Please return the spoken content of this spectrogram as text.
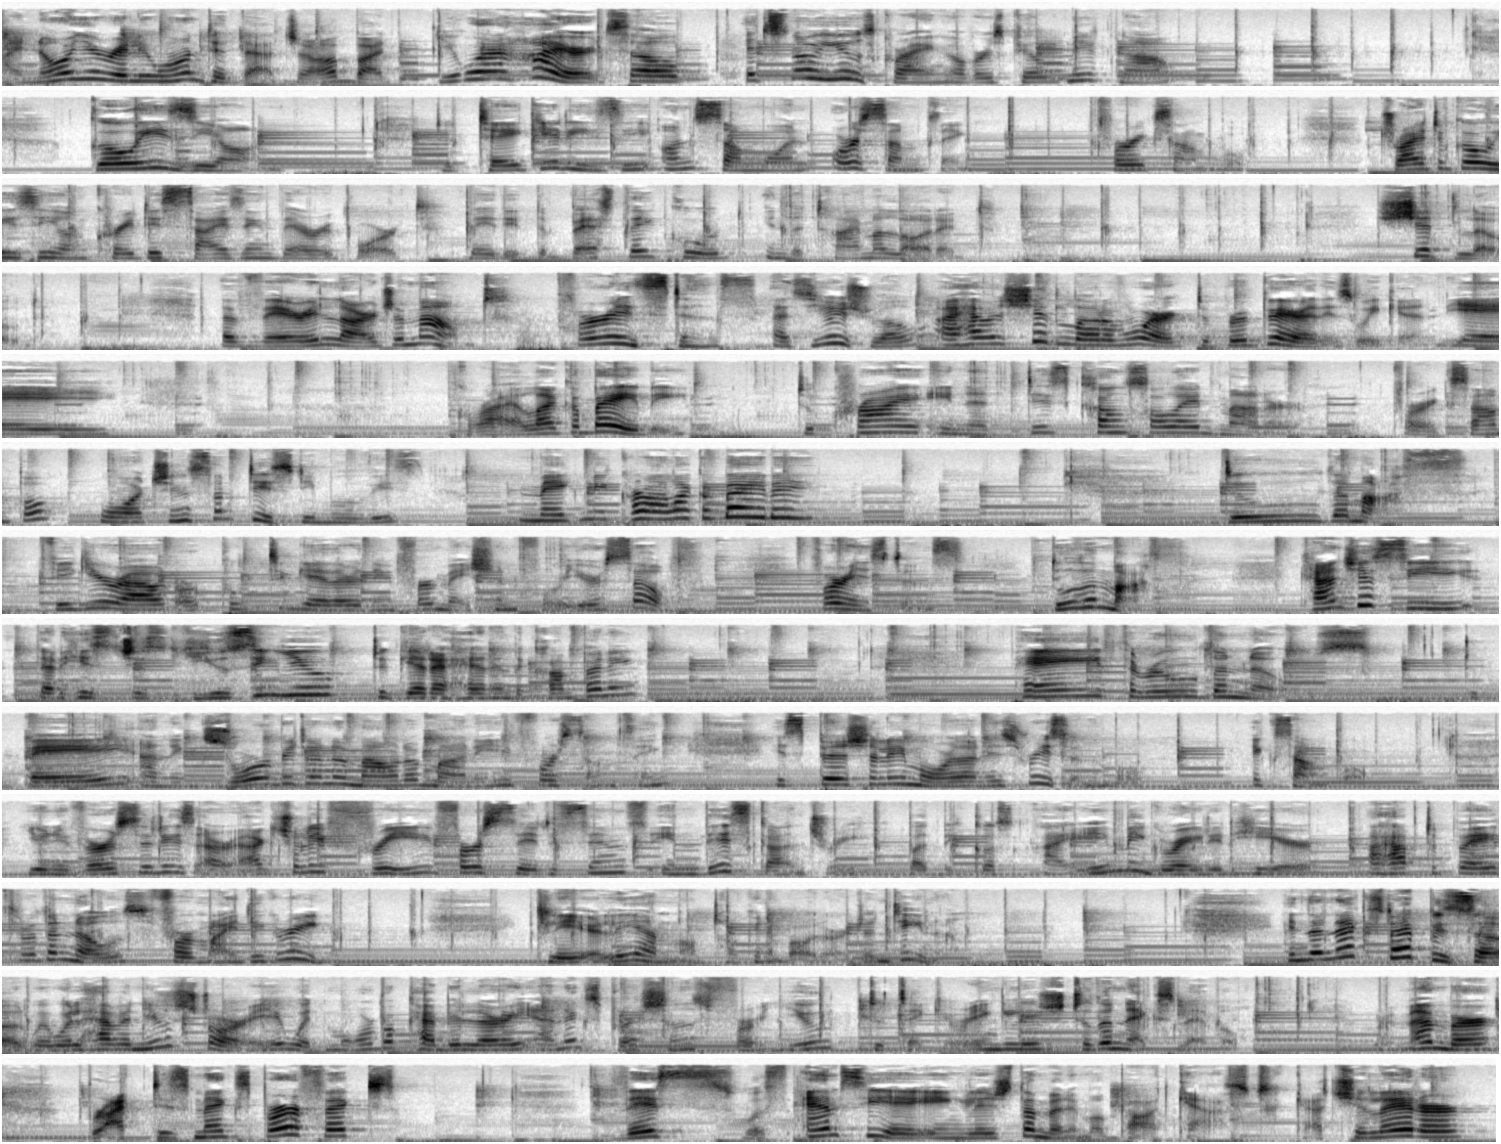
I know you really wanted that job, but you weren't hired, so it's no use crying over spilled milk now. Go easy on. To take it easy on someone or something. For example, Try to go easy on criticizing their report. They did the best they could in the time allotted. Shitload. A very large amount. For instance, as usual, I have a shitload of work to prepare this weekend. Yay! Cry like a baby. To cry in a disconsolate manner. For example, watching some Disney movies make me cry like a baby do the math. Figure out or put together the information for yourself. For instance, do the math. Can't you see that he's just using you to get ahead in the company? Pay through the nose. To pay an exorbitant amount of money for something, especially more than is reasonable. Example Universities are actually free for citizens in this country, but because I immigrated here, I have to pay through the nose for my degree. Clearly, I'm not talking about Argentina. In the next episode, we will have a new story with more vocabulary and expressions for you to take your English to the next level. Remember, practice makes perfect. This was MCA English, the Minimal Podcast. Catch you later.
